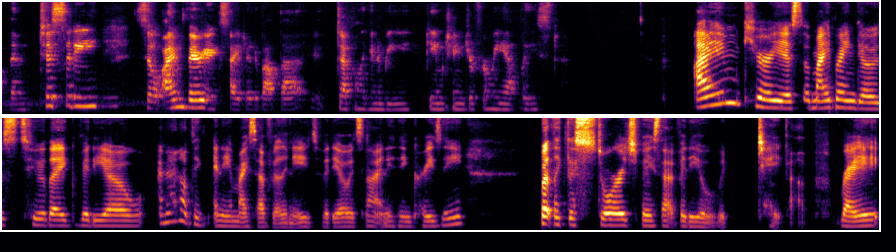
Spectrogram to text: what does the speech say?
authenticity? So I'm very excited about that. It's definitely going to be game changer for me at least. I'm curious. So my brain goes to like video, and I don't think any of my stuff really needs video. It's not anything crazy, but like the storage space that video would take up, right?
